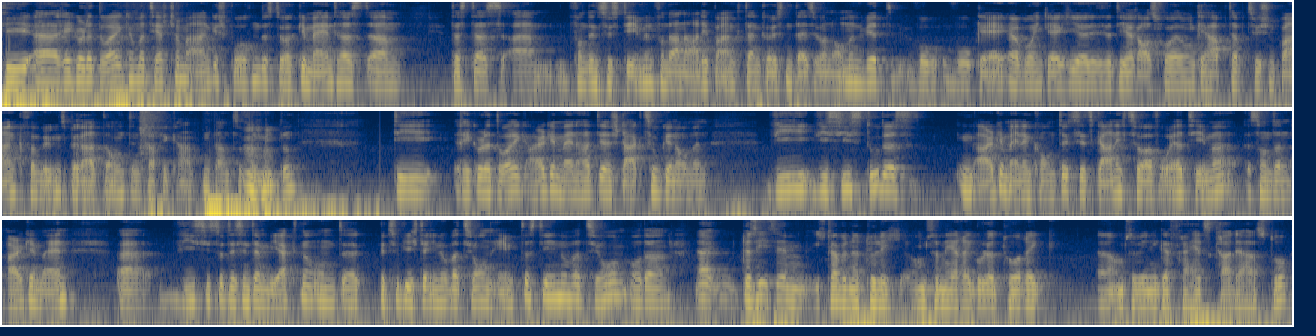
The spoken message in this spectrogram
Die äh, Regulatorik haben wir zuerst schon mal angesprochen, dass du auch gemeint hast, ähm, dass das ähm, von den Systemen von der Anadi Bank dann größtenteils übernommen wird, wo, wo gleich, äh, wohin gleich ihr die Herausforderung gehabt habt, zwischen Bank, Vermögensberater und den Trafikanten dann zu mhm. vermitteln. Mhm. Die Regulatorik allgemein hat ja stark zugenommen. Wie, wie siehst du das im allgemeinen Kontext, jetzt gar nicht so auf euer Thema, sondern allgemein, wie siehst du das in den Märkten und äh, bezüglich der Innovation? Hemmt das die Innovation oder? Das ist eben, ich glaube natürlich, umso mehr Regulatorik, äh, umso weniger Freiheitsgrade hast du.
